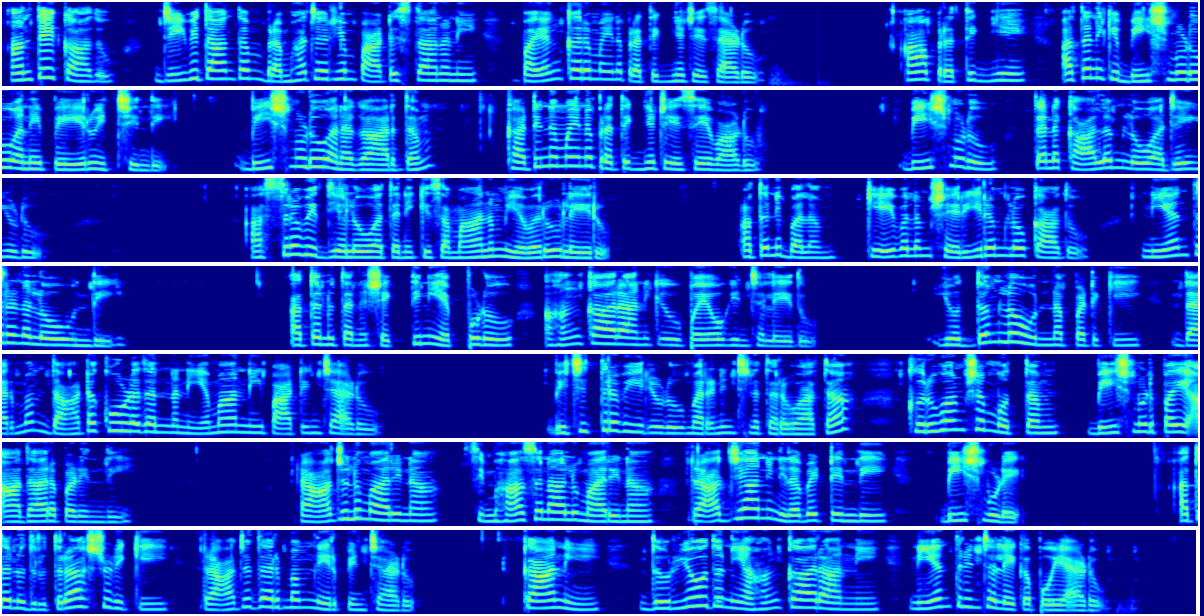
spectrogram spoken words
అంతేకాదు జీవితాంతం బ్రహ్మచర్యం పాటిస్తానని భయంకరమైన ప్రతిజ్ఞ చేశాడు. ఆ ప్రతిజ్ఞే అతనికి భీష్ముడు అనే పేరు ఇచ్చింది. భీష్ముడు అనగా అర్థం కఠినమైన ప్రతిజ్ఞ చేసేవాడు. భీష్ముడు తన కాలంలో అజేయుడు. అస్త్రవిద్యలో అతనికి సమానం ఎవరూ లేరు. అతని బలం కేవలం శరీరంలో కాదు నియంత్రణలో ఉంది. అతను తన శక్తిని ఎప్పుడూ అహంకారానికి ఉపయోగించలేదు. యుద్ధంలో ఉన్నప్పటికీ ధర్మం దాటకూడదన్న నియమాన్ని పాటించాడు. విచిత్రవీర్యుడు మరణించిన తరువాత కురువంశం మొత్తం భీష్ముడిపై ఆధారపడింది. రాజులు మారినా సింహాసనాలు మారినా రాజ్యాన్ని నిలబెట్టింది భీష్ముడే. అతను ధృతరాష్ట్రుడికి రాజధర్మం నేర్పించాడు. కానీ దుర్యోధుని అహంకారాన్ని నియంత్రించలేకపోయాడు.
